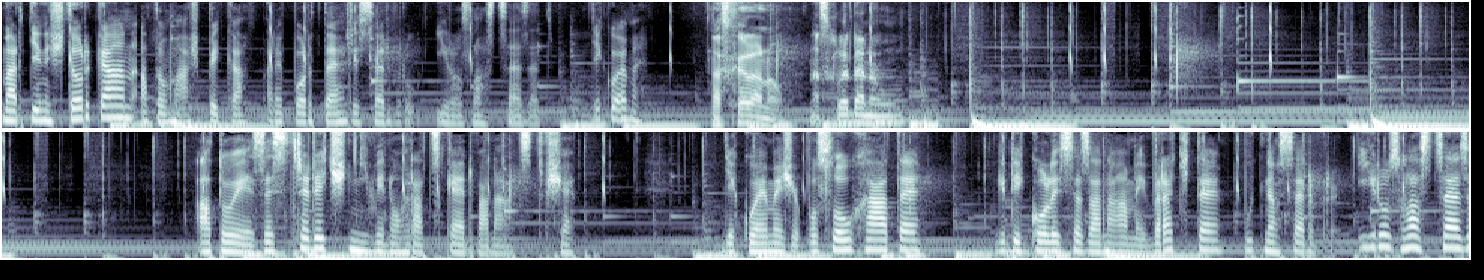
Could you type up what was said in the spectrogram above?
Martin Štorkán a Tomáš Pika, reportéři serveru iRozhlas.cz. Děkujeme. Naschledanou. Naschledanou. A to je ze středeční Vinohradské 12 vše. Děkujeme, že posloucháte. Kdykoliv se za námi vraťte, buď na server iRozhlas.cz,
